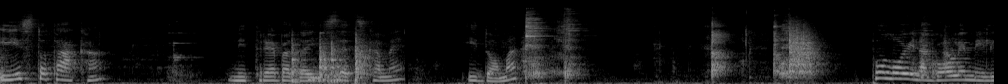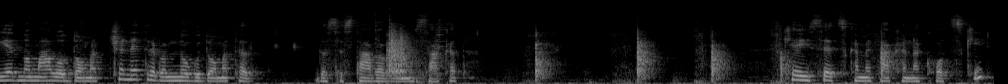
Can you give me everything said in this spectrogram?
И исто така ни треба да исецкаме и домат. Полој на голем или едно мало домат, че не треба многу домата да се става во мусаката. Ке исецкаме така на коцки.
